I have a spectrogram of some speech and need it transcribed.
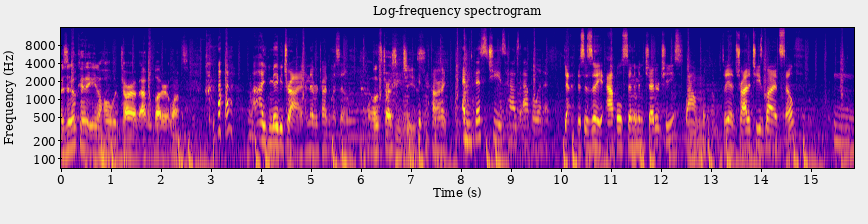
Is it okay to eat a whole jar of apple butter at once? Ah, you can maybe try. I never tried it myself. Well, let's try some cheese. All right. And this cheese has apple in it. Yeah, this is a apple cinnamon cheddar cheese. Wow. So yeah, try the cheese by itself. Mm.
